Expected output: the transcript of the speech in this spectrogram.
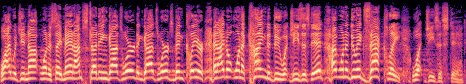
Why would you not want to say, man, I'm studying God's Word and God's Word's been clear and I don't want to kind of do what Jesus did. I want to do exactly what Jesus did.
